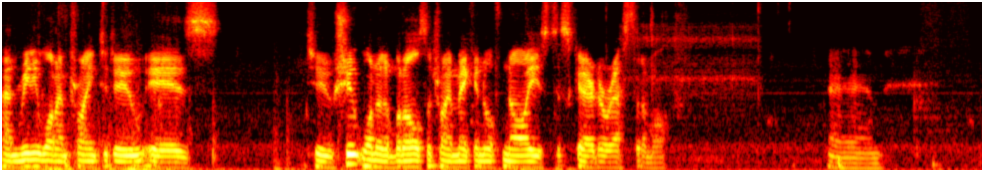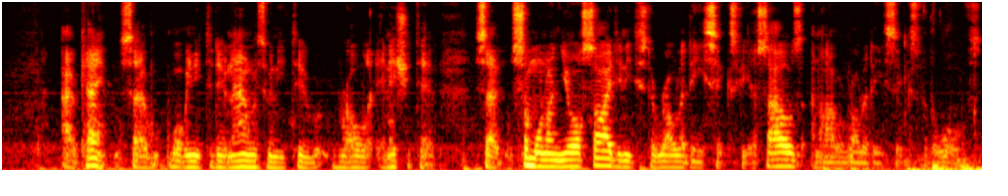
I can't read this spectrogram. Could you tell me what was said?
and really what I'm trying to do is to shoot one of them, but also try and make enough noise to scare the rest of them off. Um, Okay, so what we need to do now is we need to roll initiative. So someone on your side needs to roll a d6 for yourselves, and I will roll a d6 for the wolves.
